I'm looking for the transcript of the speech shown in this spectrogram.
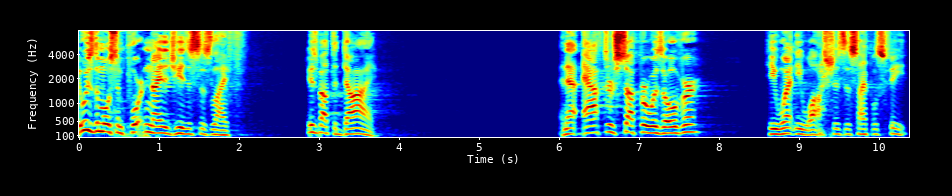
It was the most important night of Jesus' life. He was about to die. And after supper was over, he went and he washed his disciples' feet.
